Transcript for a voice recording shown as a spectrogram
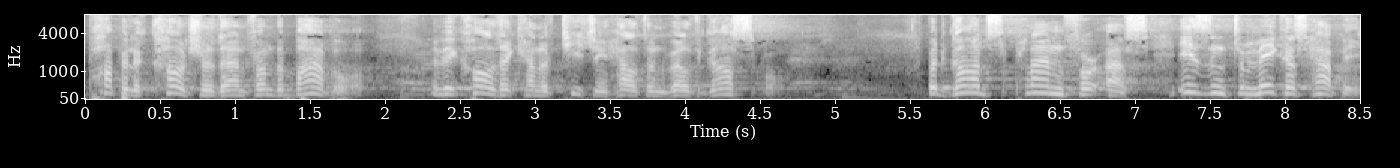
popular culture than from the Bible. And we call that kind of teaching health and wealth gospel. But God's plan for us isn't to make us happy,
